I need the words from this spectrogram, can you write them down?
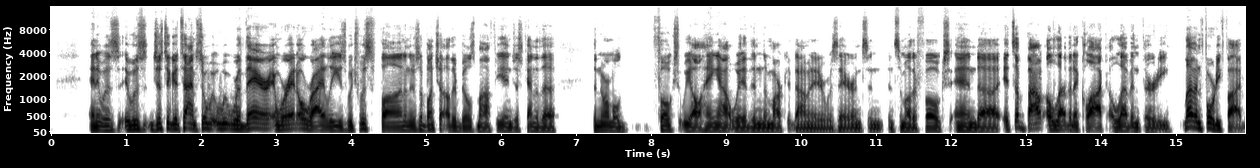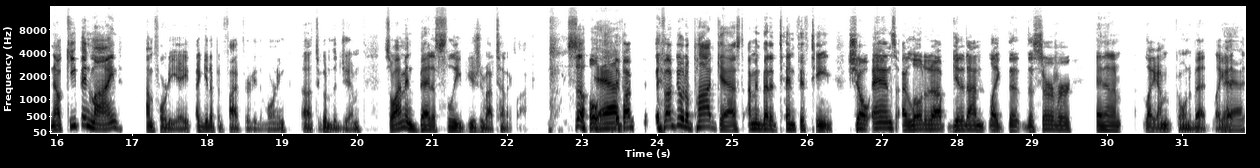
and it was it was just a good time. So we, we were there and we're at O'Reilly's, which was fun, and there's a bunch of other Bills Mafia and just kind of the the normal folks that we all hang out with and the market dominator was there and some and some other folks and uh it's about 11 o'clock 11 30 11 45 now keep in mind i'm 48 i get up at 5 30 in the morning uh, to go to the gym so i'm in bed asleep usually about 10 o'clock. So Yeah. if i'm if i'm doing a podcast i'm in bed at 10 15 show ends i load it up get it on like the the server and then i'm like i'm going to bed. Like Yeah. I,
